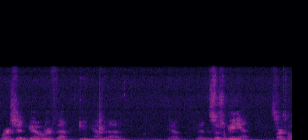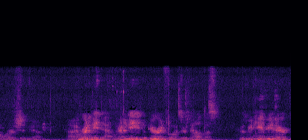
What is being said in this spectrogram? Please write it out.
where it shouldn't go, or if the, you know, the, you know, the, the social media starts going where it shouldn't go. Uh, and we're going to need that. We're going to need the peer influencers to help us because we can't be there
